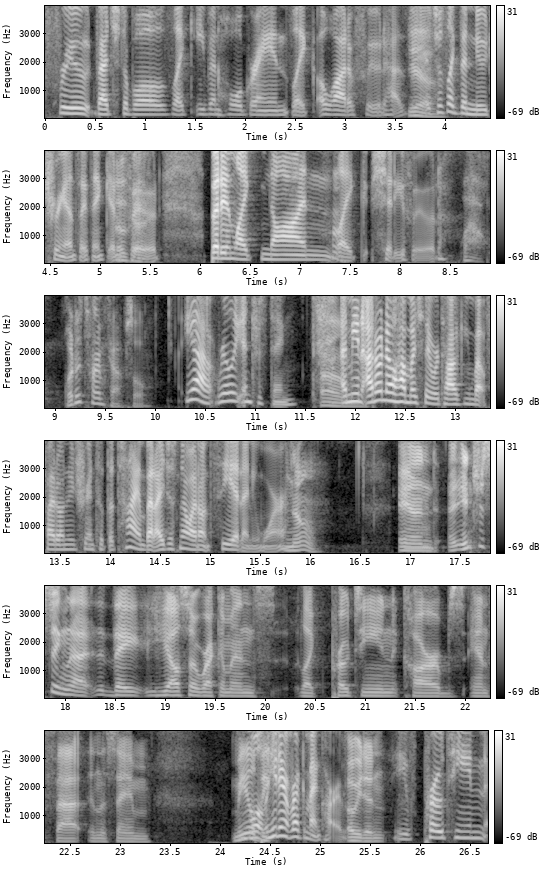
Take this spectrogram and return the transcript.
fruit, vegetables, like even whole grains. Like a lot of food has. Yeah. It's just like the nutrients I think in Okay. food, but in like non like shitty food. wow, what a time capsule. Yeah, really interesting. Um, I mean, I don't know how much they were talking about phytonutrients at the time, but I just know I don't see it anymore. No. And and interesting that they he also recommends like protein, carbs, and fat in the same meal. well, be- he didn't recommend carbs. oh, he didn't. You've protein.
